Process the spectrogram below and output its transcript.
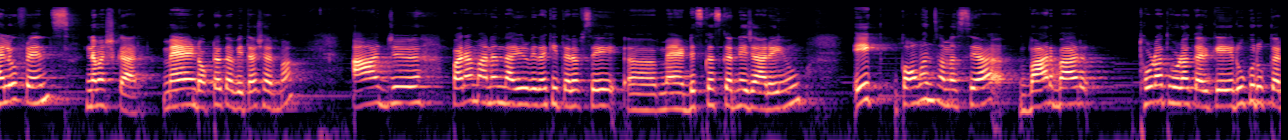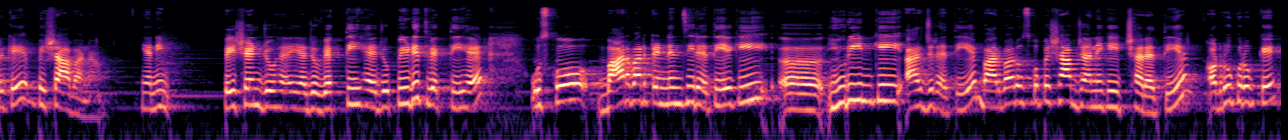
हेलो फ्रेंड्स नमस्कार मैं डॉक्टर कविता शर्मा आज परमानंद आयुर्वेदा की तरफ़ से आ, मैं डिस्कस करने जा रही हूँ। एक कॉमन समस्या बार बार थोड़ा थोड़ा करके रुक रुक करके पेशाब आना। यानी पेशेंट जो है या जो व्यक्ति है जो पीड़ित व्यक्ति है उसको बार बार टेंडेंसी रहती है कि यूरिन की अर्ज़ रहती है। बार बार उसको पेशाब जाने की इच्छा रहती है और रुक रुक के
